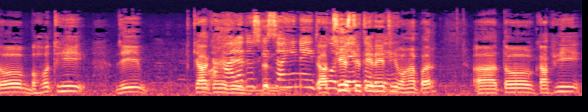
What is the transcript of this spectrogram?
तो बहुत ही जी क्या कहे जी? उसकी सही नहीं थी, अच्छी स्थिति नहीं थी वहाँ पर। आ, तो काफ़ी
